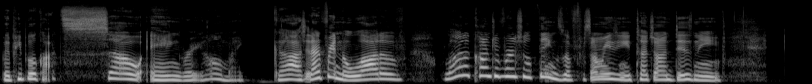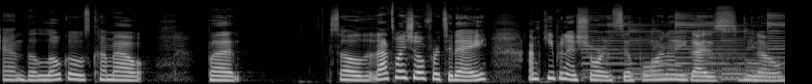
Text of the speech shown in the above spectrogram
But people got so angry. Oh my gosh. And I've written a lot of, a lot of controversial things, but for some reason you touch on Disney and the locos come out. But so that's my show for today. I'm keeping it short and simple. I know you guys, you know,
